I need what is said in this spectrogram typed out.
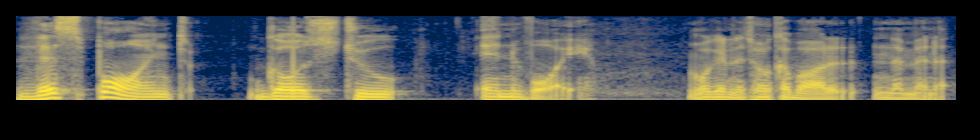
This point goes to Envoy. We're going to talk about it in a minute.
